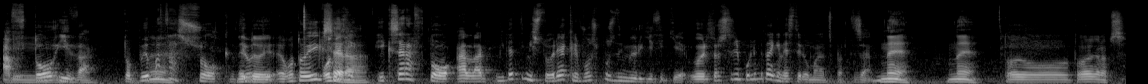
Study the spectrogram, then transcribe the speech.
Αυτό Και- είδα. Το οποίο Ναι. έπαθα σοκ. Δεν το, διότι- εγώ το ήξερα. Όχι, ήξερα αυτό, αλλά είδα την ιστορία ακριβώς πώς δημιουργήθηκε. Ο Ερυθρός είναι πολύ μεταγενέστερη ομάδα τη Παρτιζάν. Ναι, ναι, το, το έγραψα.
